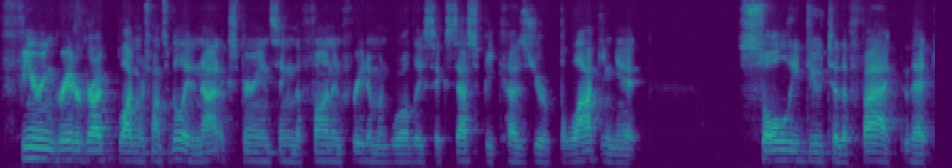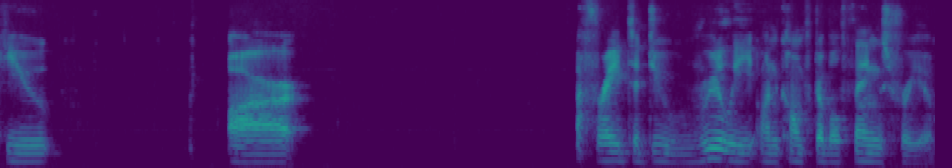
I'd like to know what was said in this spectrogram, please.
fearing greater blogging responsibility, not experiencing the fun and freedom and worldly success because you're blocking it solely due to the fact that you are afraid to do really uncomfortable things for you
